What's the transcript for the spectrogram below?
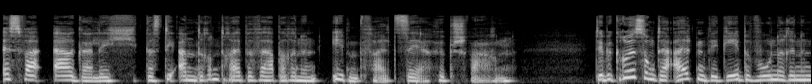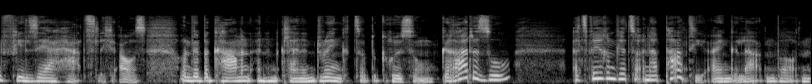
Es war ärgerlich, dass die anderen drei Bewerberinnen ebenfalls sehr hübsch waren. Die Begrüßung der alten WG-Bewohnerinnen fiel sehr herzlich aus, und wir bekamen einen kleinen Drink zur Begrüßung, gerade so, als wären wir zu einer Party eingeladen worden.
